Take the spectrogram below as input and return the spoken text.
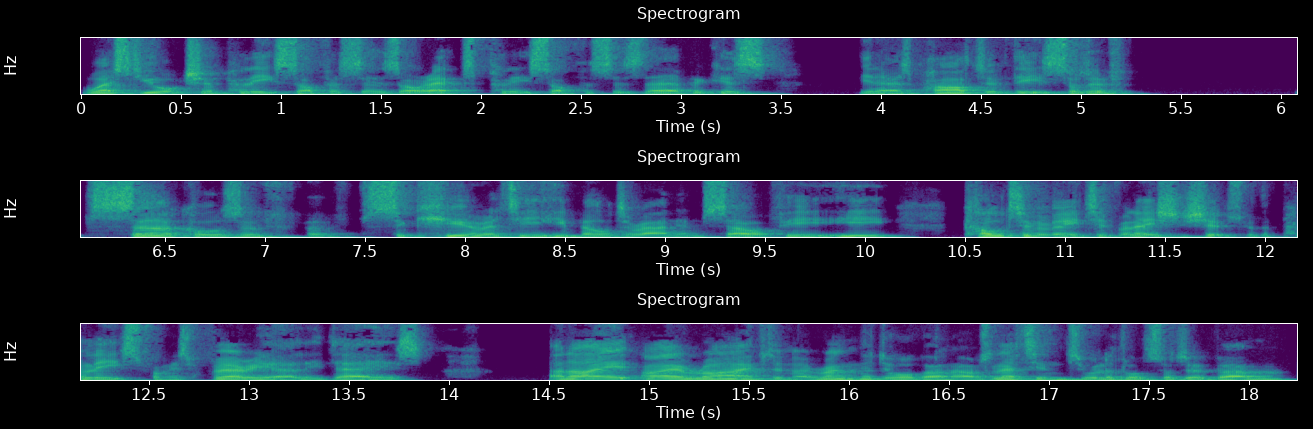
West Yorkshire police officers or ex police officers there because, you know, as part of these sort of circles of, of security he built around himself, he, he cultivated relationships with the police from his very early days. And I, I arrived and I rang the doorbell and I was let into a little sort of um,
